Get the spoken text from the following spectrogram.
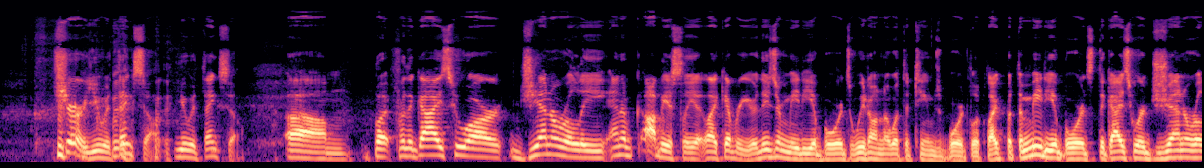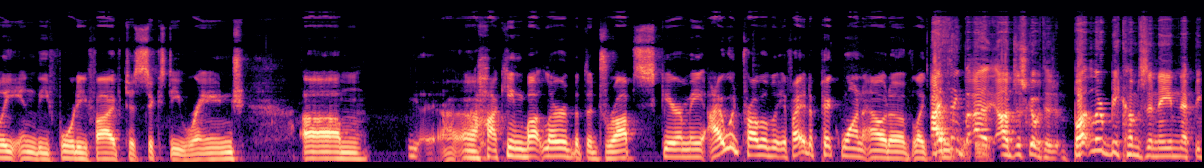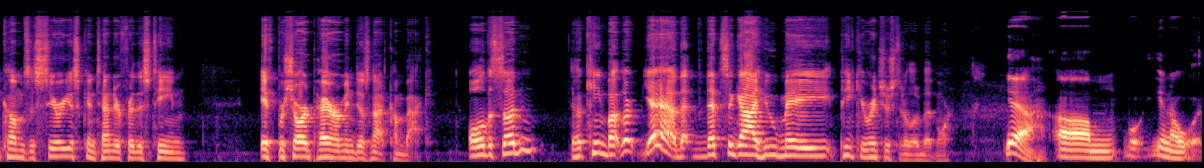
Sure, you would think so. You would think so. Um, but for the guys who are generally, and obviously, like every year, these are media boards. We don't know what the team's board look like, but the media boards, the guys who are generally in the 45 to 60 range, um, uh, Hakeem Butler, but the drops scare me. I would probably, if I had to pick one out of like, I think I, will just go with this. Butler becomes a name that becomes a serious contender for this team if Breshad Perriman does not come back. All of a sudden, Hakeem Butler, yeah, that that's a guy who may pique your interest a little bit more. Yeah, um, you know,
